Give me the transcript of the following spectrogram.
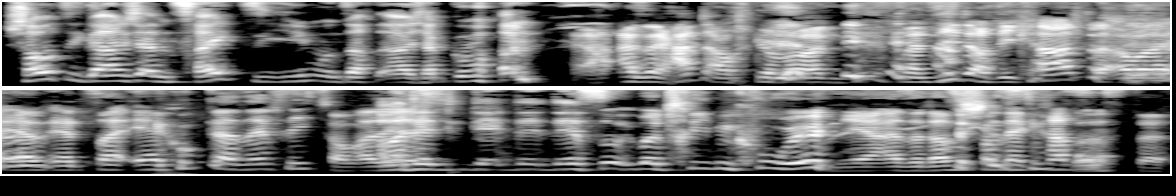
schaut sie gar nicht an, zeigt sie ihm und sagt, ah, ich habe gewonnen. Ja, also er hat auch gewonnen. Man sieht auch die Karte, aber er, er, er guckt da selbst nicht drauf. Also Aber er der, ist, der, der, der ist so übertrieben cool. ja, also das ist schon der krasseste.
